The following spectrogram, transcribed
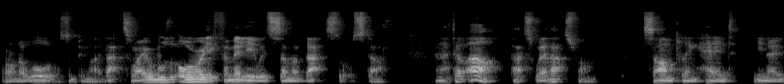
or on a wall or something like that. So I was already familiar with some of that sort of stuff. And I thought, oh, that's where that's from. Sampling head, you know,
